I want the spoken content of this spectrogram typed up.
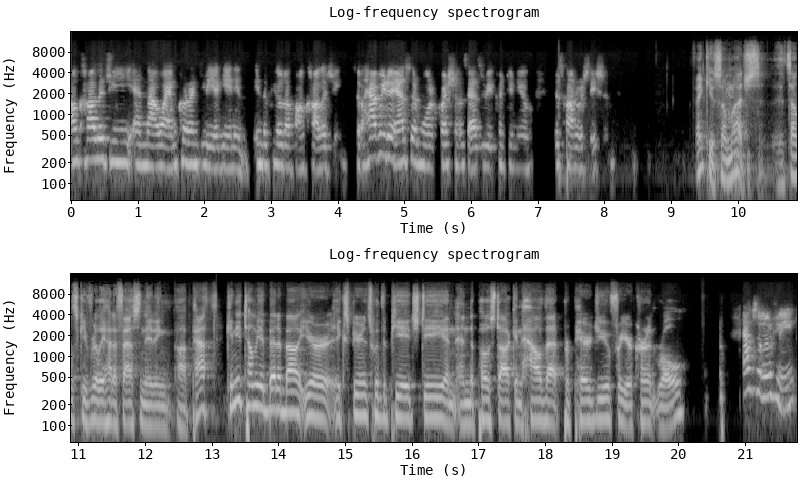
oncology and now i am currently again in, in the field of oncology so happy to answer more questions as we continue this conversation Thank you so much. It sounds like you've really had a fascinating uh, path. Can you tell me a bit about your experience with the PhD and, and the postdoc and how that prepared you for your current role? Absolutely.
